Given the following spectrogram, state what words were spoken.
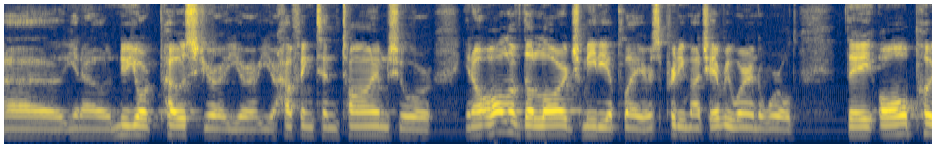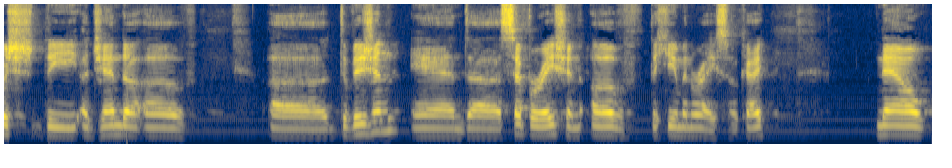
uh, you know New York Post, your your your Huffington Times, your you know all of the large media players, pretty much everywhere in the world, they all push the agenda of uh, division and uh, separation of the human race. Okay. Now,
